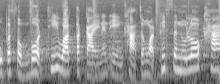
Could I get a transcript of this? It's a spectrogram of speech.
อุปสมบทที่วัดตะไกรนั่นเองค่ะ จังหวัดพิษณุโลกค่ะ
